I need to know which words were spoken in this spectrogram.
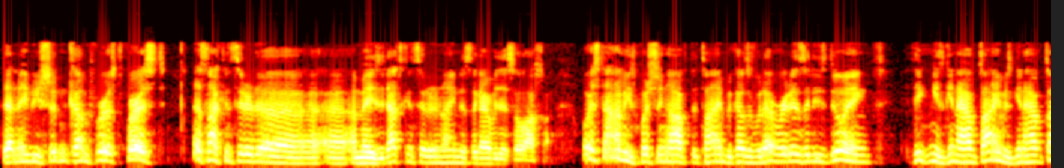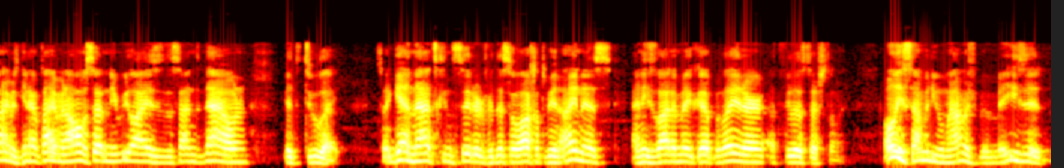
that maybe shouldn't come first first. That's not considered uh, uh, amazing. That's considered a nine like over this halacha. Or Stam, he's pushing off the time because of whatever it is that he's doing, thinking he's going to have time, he's going to have time, he's going to have time, and all of a sudden he realizes the sun's down, it's too late. So again, that's considered for this halacha to be an einus, and he's allowed to make up later tashlumin. Only somebody who mamish b'mezid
